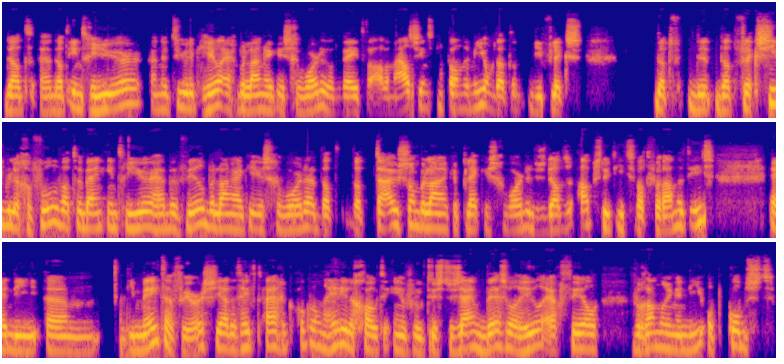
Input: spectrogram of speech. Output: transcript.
dat uh, dat interieur natuurlijk heel erg belangrijk is geworden. Dat weten we allemaal sinds die pandemie, omdat die flex, dat, dat flexibele gevoel wat we bij een interieur hebben veel belangrijker is geworden. Dat, dat thuis zo'n belangrijke plek is geworden. Dus dat is absoluut iets wat veranderd is. En die, um, die metaverse, ja, dat heeft eigenlijk ook wel een hele grote invloed. Dus er zijn best wel heel erg veel veranderingen die op komst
